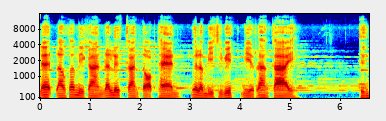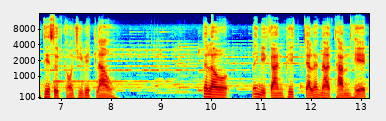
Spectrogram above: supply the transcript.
และเราก็มีการระลึกการตอบแทนเมื่อเรามีชีวิตมีร่างกาย ถึงที่สุดของชีวิตเรา ถ้าเราได้มีการพิจารณาธรรมเหตุ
